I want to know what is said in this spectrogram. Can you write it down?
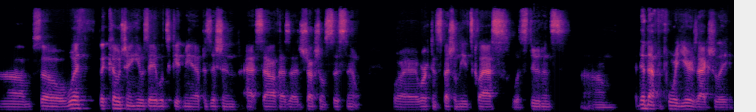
Um, so with the coaching, he was able to get me a position at South as an instructional assistant, where I worked in special needs class with students. Um, I did that for four years actually.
